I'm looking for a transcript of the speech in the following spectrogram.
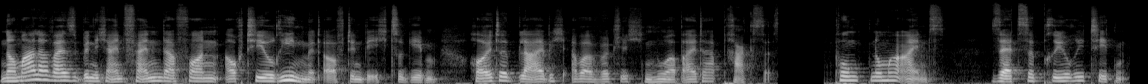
Normalerweise bin ich ein Fan davon, auch Theorien mit auf den Weg zu geben. Heute bleibe ich aber wirklich nur bei der Praxis. Punkt Nummer 1. Setze Prioritäten.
